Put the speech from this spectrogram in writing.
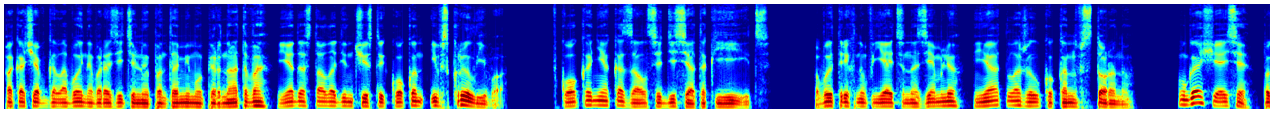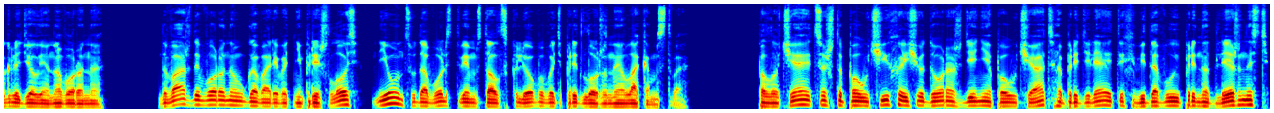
Покачав головой на выразительную пантомиму пернатого, я достал один чистый кокон и вскрыл его. В коконе оказался десяток яиц. Вытряхнув яйца на землю, я отложил кокон в сторону. «Угощайся», — поглядел я на ворона. Дважды ворона уговаривать не пришлось, и он с удовольствием стал склевывать предложенное лакомство. Получается, что паучиха еще до рождения паучат определяет их видовую принадлежность,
